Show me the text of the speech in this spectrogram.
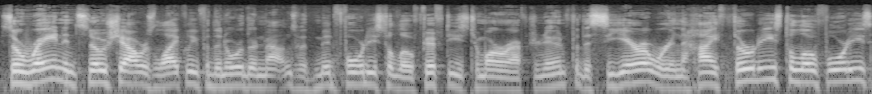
So rain and snow showers likely for the northern mountains with mid 40s to low 50s tomorrow afternoon. For the Sierra, we're in the high 30s to low 40s.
